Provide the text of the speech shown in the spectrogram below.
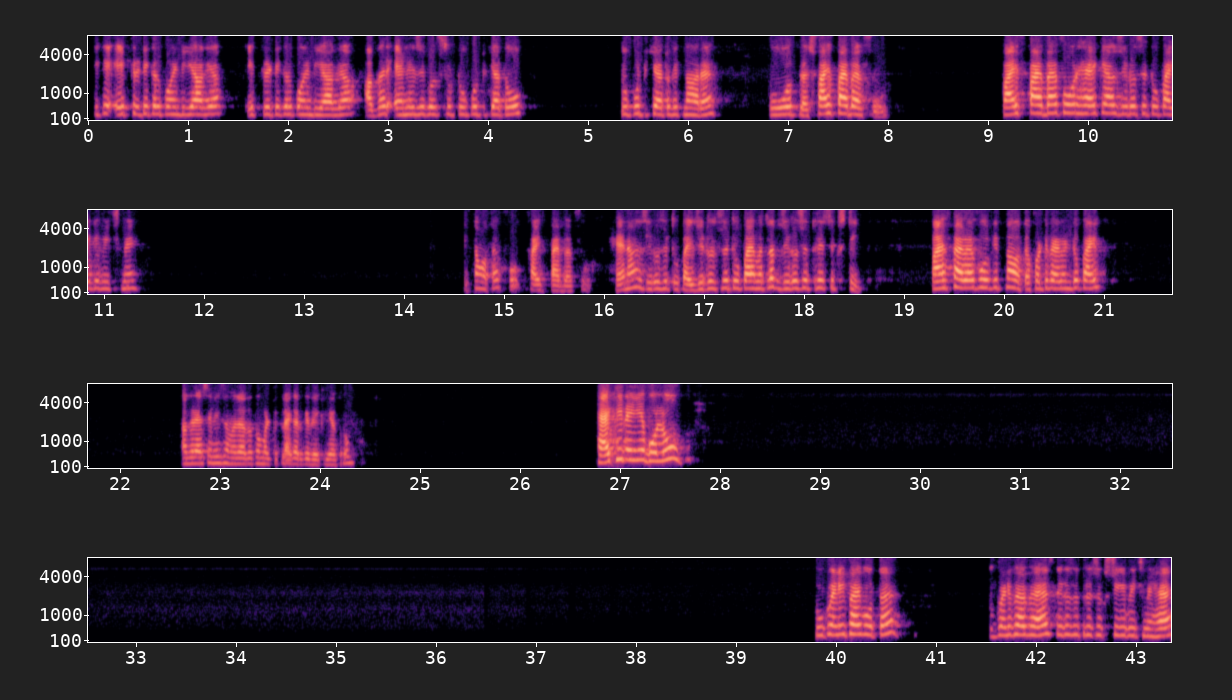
ठीक है, एक क्रिटिकल पॉइंट ये आ गया, एक क्रिटिकल पॉइंट ये आ गया। अगर n is equals to two put किया तो? टू पुट किया तो कितना आ रहा है? Four plus five pi by four five pi by four है क्या ज़ीरो से टू पाई के बीच में? कितना होता है? फाइव पाई बाय है ना? ज़ीरो से टू पाई ज़ीरो से टू पाई मतलब ज़ीरो से three sixty five pi by four कितना होता है? फोर्टी फाइव इंटू फाइव अगर ऐसे नहीं समझ आता तो मल्टीप्लाई करके देख लिया करो। है कि नहीं है बोलो? टू ट्वेंटी फाइव होता है। टू ट्वेंटी फाइव है ज़ीरो से थ्री सिक्सटी के बीच में है।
